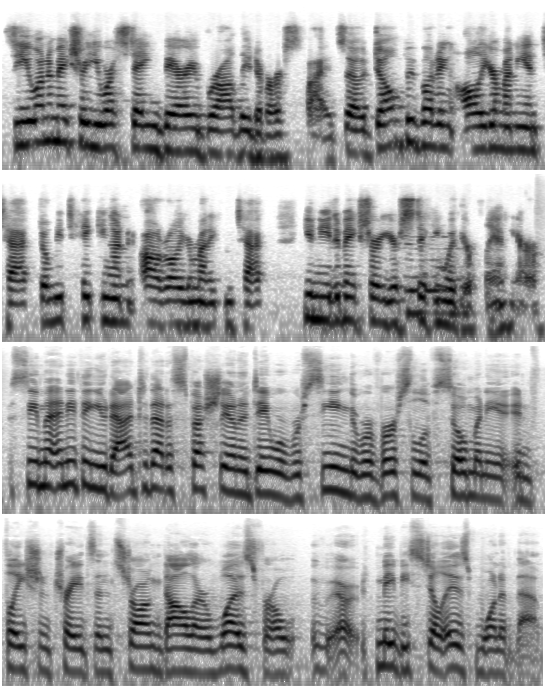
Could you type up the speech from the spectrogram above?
So you want to make sure you are staying very broadly diversified. So don't be putting all your money in tech. Don't be taking on, out all your money from tech. You need to make sure you're sticking with your plan here. Seema, anything you'd add to that, especially on a day where we're seeing the reversal of so many inflation trades and strong dollar was for, maybe still is one of them?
